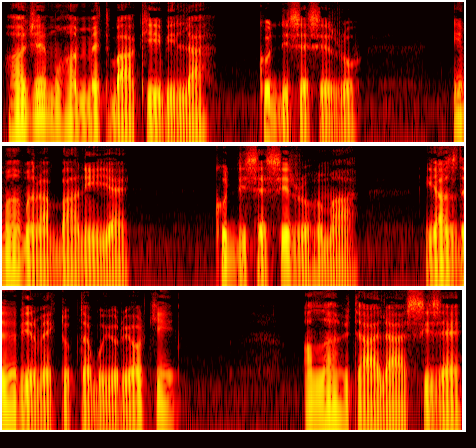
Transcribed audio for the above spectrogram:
Hace Muhammed Baki Billah kuddise sirruh İmam-ı Rabbaniye kuddise sirruhuma yazdığı bir mektupta buyuruyor ki Allahü Teala size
